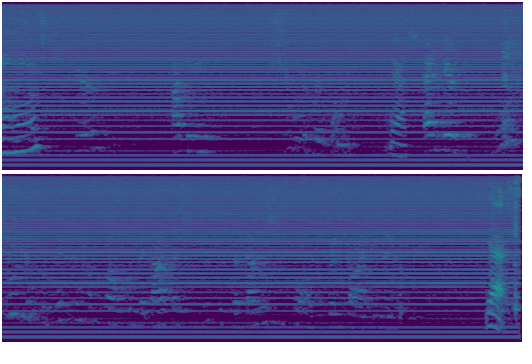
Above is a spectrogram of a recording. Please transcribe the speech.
Mm-hmm. Yes. Yes.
